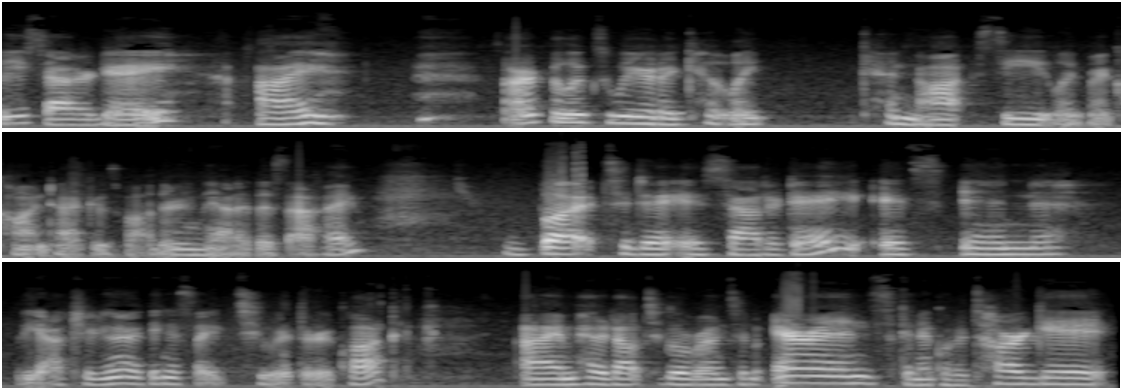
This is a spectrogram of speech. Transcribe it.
happy Saturday. I, sorry if it looks weird. I can't like cannot see like my contact is bothering me out of this eye. But today is Saturday. It's in the afternoon. I think it's like 2 or 3 o'clock. I'm headed out to go run some errands. Gonna go to Target,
